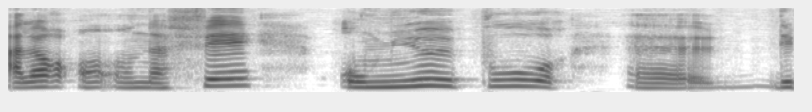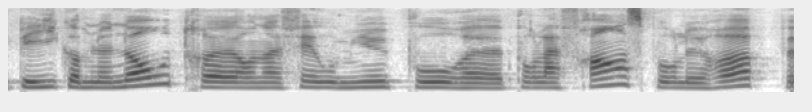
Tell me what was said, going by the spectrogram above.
Alors, on, on, a fait au mieux pour euh, des pays comme le nôtre, on a fait au mieux pour pour la France, pour l'Europe.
